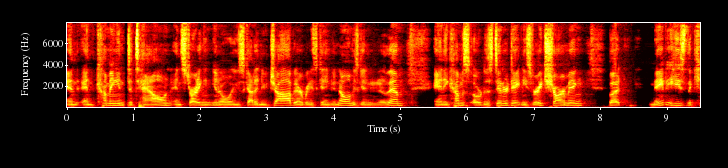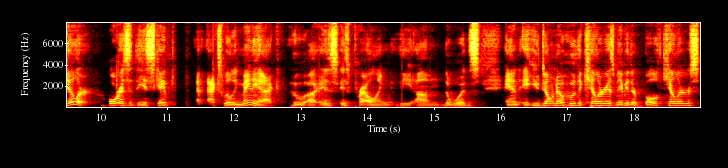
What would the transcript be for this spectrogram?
and and coming into town and starting, you know, he's got a new job and everybody's getting to know him, he's getting to know them, and he comes over to this dinner date and he's very charming, but maybe he's the killer, or is it the escaped axe-wielding maniac who uh, is is prowling the um, the woods, and it, you don't know who the killer is. Maybe they're both killers.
